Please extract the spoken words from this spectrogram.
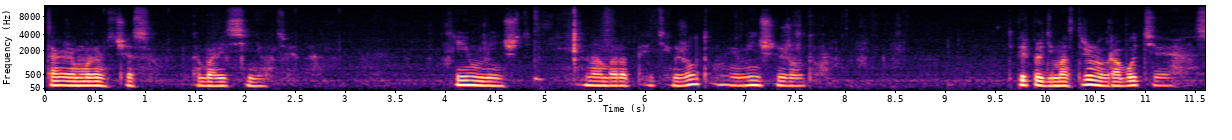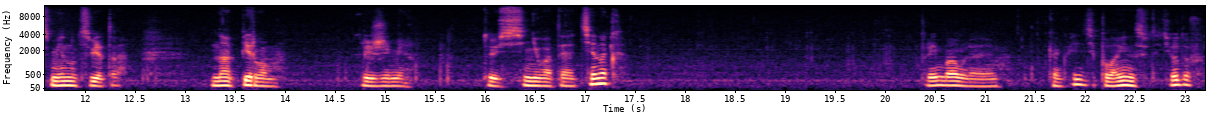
Также можем сейчас добавить синего цвета и уменьшить. И наоборот, перейти к желтому и уменьшить желтого. Теперь продемонстрирую в работе смену цвета. На первом режиме, то есть синеватый оттенок, прибавляем. Как видите, половина светодиодов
